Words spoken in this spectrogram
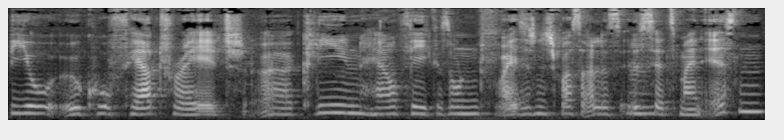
Bio, Öko, Fairtrade, äh, clean, healthy, gesund, weiß ich nicht, was alles ist jetzt mein Essen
